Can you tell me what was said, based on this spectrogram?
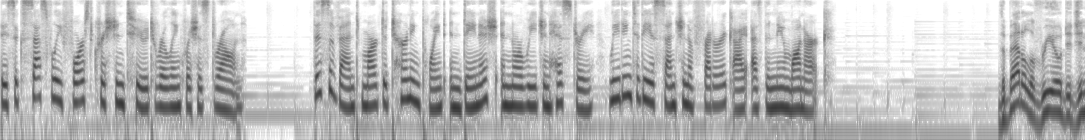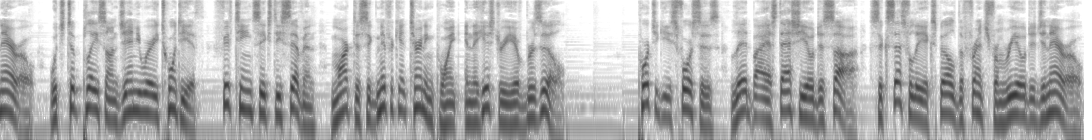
they successfully forced Christian II to relinquish his throne. This event marked a turning point in Danish and Norwegian history, leading to the ascension of Frederick I as the new monarch. The Battle of Rio de Janeiro, which took place on January 20, 1567, marked a significant turning point in the history of Brazil. Portuguese forces, led by Estácio de Sá, successfully expelled the French from Rio de Janeiro,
